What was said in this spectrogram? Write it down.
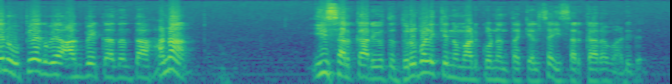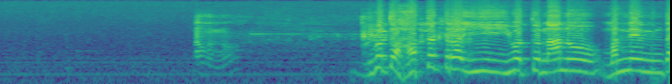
ಏನು ಉಪಯೋಗ ಆಗಬೇಕಾದಂತ ಹಣ ಈ ಸರ್ಕಾರ ಇವತ್ತು ದುರ್ಬಳಕೆಯನ್ನು ಮಾಡಿಕೊಂಡಂತ ಕೆಲಸ ಈ ಸರ್ಕಾರ ಮಾಡಿದೆ. ಇವತ್ತು ಹತ್ತತ್ರ ಈ ಇವತ್ತು ನಾನು ಮೊನ್ನೆಯಿಂದ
